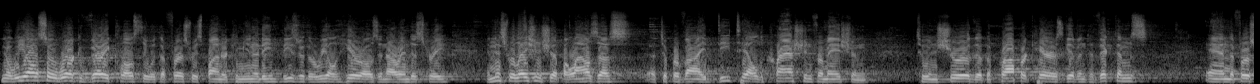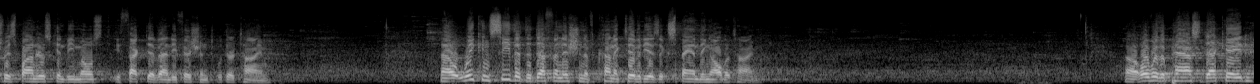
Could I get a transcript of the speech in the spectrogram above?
You know, we also work very closely with the first responder community. These are the real heroes in our industry. And this relationship allows us uh, to provide detailed crash information to ensure that the proper care is given to victims and the first responders can be most effective and efficient with their time. Now, we can see that the definition of connectivity is expanding all the time. Over the past decade,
